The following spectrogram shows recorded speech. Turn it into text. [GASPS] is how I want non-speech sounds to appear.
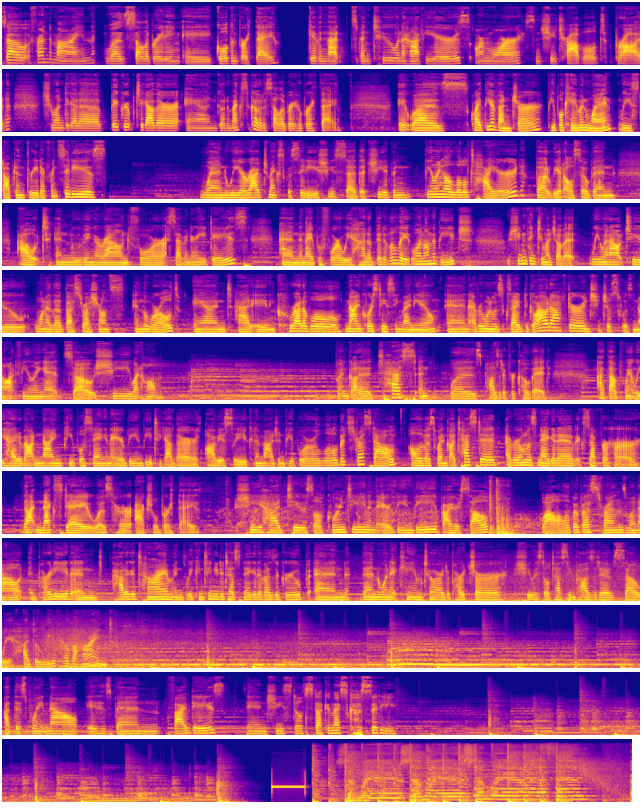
So, a friend of mine was celebrating a golden birthday. Given that it's been two and a half years or more since she traveled abroad, she wanted to get a big group together and go to Mexico to celebrate her birthday. It was quite the adventure. People came and went. We stopped in three different cities. When we arrived to Mexico City, she said that she had been feeling a little tired, but we had also been out and moving around for seven or eight days. And the night before, we had a bit of a late one on the beach. She didn't think too much of it. We went out to one of the best restaurants in the world and had an incredible nine course tasting menu. And everyone was excited to go out after, and she just was not feeling it. So she went home. And got a test and was positive for COVID. At that point, we had about nine people staying in Airbnb together. Obviously, you can imagine people were a little bit stressed out. All of us went and got tested. Everyone was negative except for her. That next day was her actual birthday. She had to self quarantine in the Airbnb by herself while all of our best friends went out and partied and had a good time and we continued to test negative as a group and then when it came to our departure she was still testing positive so we had to leave her behind At this point now, it has been five days and she's still stuck in Mexico [LAUGHS] City.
